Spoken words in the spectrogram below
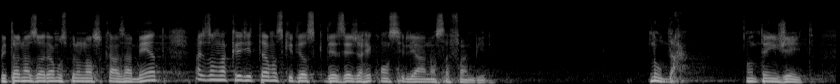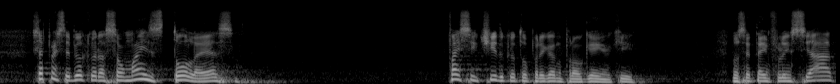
Então nós oramos pelo nosso casamento, mas nós não acreditamos que Deus deseja reconciliar a nossa família. Não dá, não tem jeito. Já percebeu que oração mais tola é essa? Faz sentido que eu estou pregando para alguém aqui? Você está influenciado?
